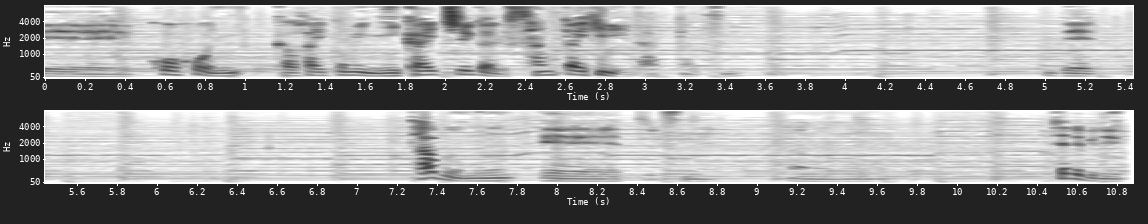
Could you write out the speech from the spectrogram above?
えー、後方に抱え込み2回宙返り3回ひねりだったんですね。で、多分、えー、っとですね、あの、テレビに映っ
